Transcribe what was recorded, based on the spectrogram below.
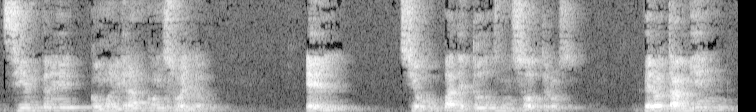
siempre como el gran consuelo. Él se ocupa de todos nosotros, pero también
